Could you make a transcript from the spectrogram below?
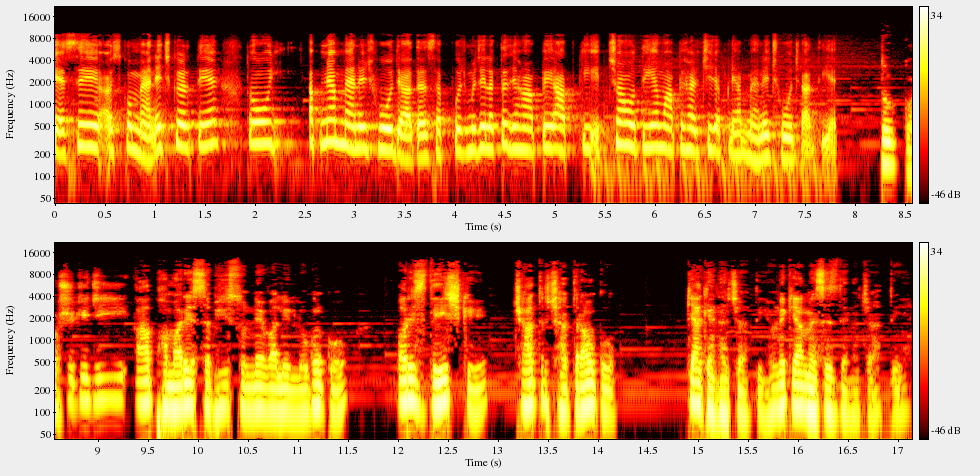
कैसे इसको मैनेज करते हैं तो अपने आप मैनेज हो जाता है सब कुछ। मुझे लगता है जहाँ पे आपकी इच्छा होती है, वहाँ पे हर चीज़ अपने आप मैनेज हो जाती है। तो कौशिकी जी, आप हमारे सभी सुनने वाले लोगों को और इस देश के छात्र छात्राओं को क्या कहना चाहती हैं? उन्हें क्या मैसेज देना चाहती हैं?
